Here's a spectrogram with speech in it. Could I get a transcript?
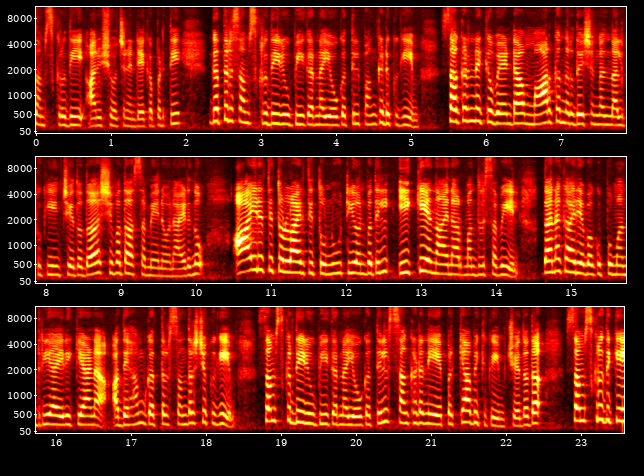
സംസ്കൃതി അനുശോചനം രേഖപ്പെടുത്തി. ഗത്ര സംസ്കൃതി രൂപീകരണ യോഗത്തിൽ പങ്കെടുക്കുകയും സംഘടനയ്ക്ക് വേണ്ട മാർഗനിർദ്ദേശങ്ങൾ നൽകുകയും ചെയ്തത് ശിവദാസ മേനോനായിരുന്നു. ആയിരത്തി തൊള്ളായിരത്തി തൊണ്ണൂറ്റിയൊൻപതിൽ ഇ കെ നായനാർ മന്ത്രിസഭയിൽ ധനകാര്യ വകുപ്പ് മന്ത്രിയായിരിക്കെയാണ് അദ്ദേഹം ഖത്തർ സന്ദർശിക്കുകയും സംസ്കൃതി രൂപീകരണ യോഗത്തിൽ സംഘടനയെ പ്രഖ്യാപിക്കുകയും ചെയ്തത്. സംസ്കൃതിക്ക്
